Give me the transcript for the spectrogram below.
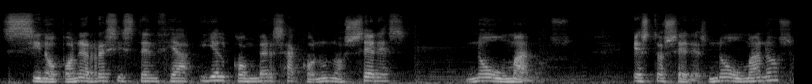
sin oponer resistencia y él conversa con unos seres no humanos. Estos seres no humanos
